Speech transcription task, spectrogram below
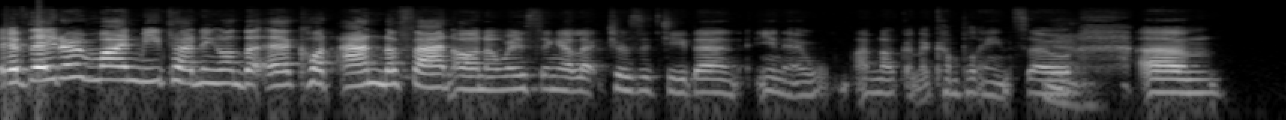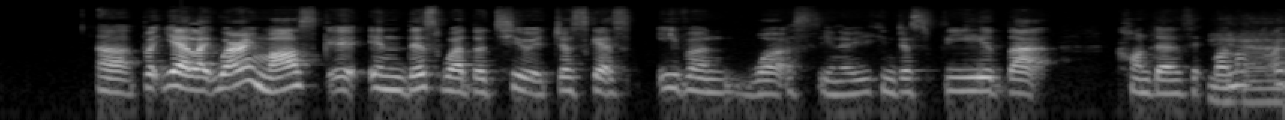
if they don't mind me turning on the aircon and the fan on and wasting electricity, then you know, I'm not gonna complain. So Yeah. um uh, but yeah, like wearing mask in this weather too, it just gets even worse. You know, you can just feel that condensation. Well, not, I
